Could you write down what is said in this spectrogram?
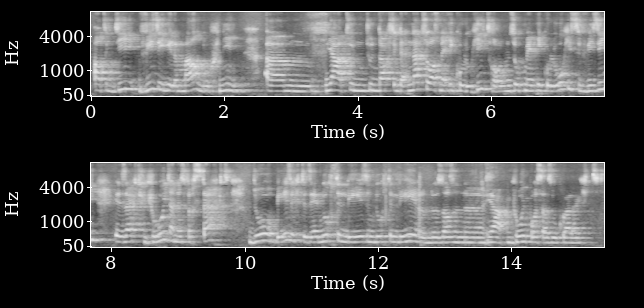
had ik die visie helemaal nog niet. Um, ja, toen, toen dacht ik dat, net zoals mijn ecologie trouwens, ook mijn ecologische visie is echt gegroeid en is versterkt door bezig te zijn, door te lezen, door te leren. Dus dat is een, uh, ja, een groeiproces ook wel echt.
